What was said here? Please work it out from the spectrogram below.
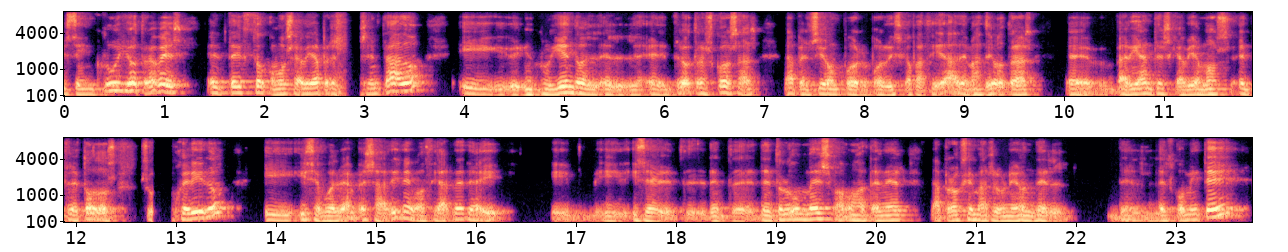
se, incluye otra vez el texto como se había presentado, y incluyendo, el, el, entre otras cosas, la pensión por, por discapacidad, además de otras eh, variantes que habíamos entre todos sugerido, y, y, se vuelve a empezar y negociar desde ahí. Y, y, y se, dentro, dentro, de un mes vamos a tener la próxima reunión del, del, del comité,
